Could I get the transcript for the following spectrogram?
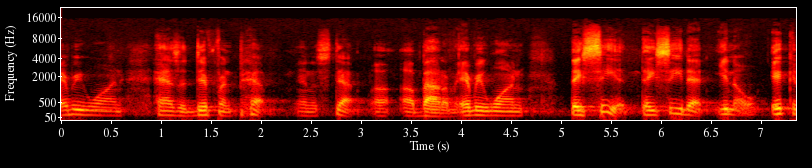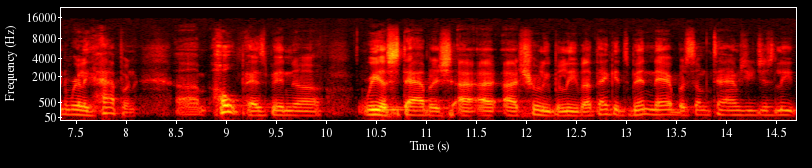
Everyone has a different pep and a step uh, about them. Everyone, they see it. They see that, you know, it can really happen. Um, hope has been uh, reestablished, I, I, I truly believe. I think it's been there, but sometimes you just need,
